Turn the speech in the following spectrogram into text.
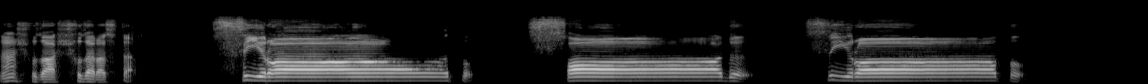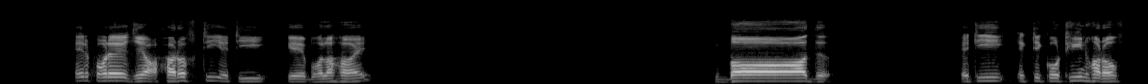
না সোজা সোজা রাস্তা সিরাত صاد সিরাত এরপরে যে হরফটি এটিকে বলা হয় বদ। এটি একটি কঠিন হরফ।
